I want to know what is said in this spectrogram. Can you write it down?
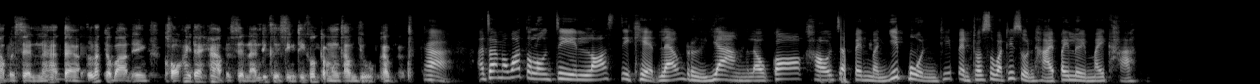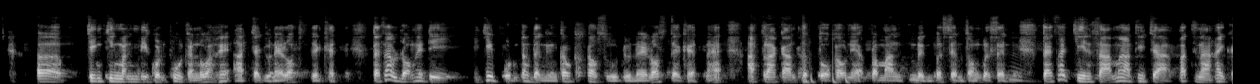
3-5%นะฮะแต่รัฐบาลเองขอให้ได้ 5%นั้นนี่คือสิ่งที่เขากำลังทำอยู่ครับค่ะ อาจารย์มาว่าตกลงจีน lost decade แล้วหรือยัง แล้วก็เขาจะเป็นเหมือนญี่ปุ่นที่เป็นทศวรรษที่สูญหายไปเลยไหมคะเออจริง ๆ มันมีคนพูดกันว่าให้ยอาจจะอยู่ใน lost decade แต่ถ้าลองให้ดีญี่ปุ่นตั้งแต่หนึ่งเข้าเข้าสู่อยู่ใน lost decade นะฮะอัตราการเติบโตเขาเนี่ยประมาณ1% 2%แต่ถ้าจีนสามารถที่จะพัฒนาให้ข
